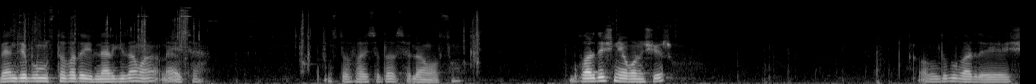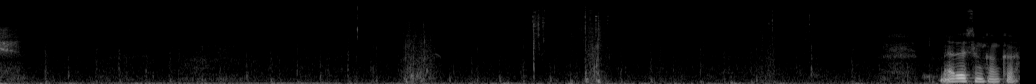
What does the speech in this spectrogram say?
Bence bu Mustafa değil Nergiz ama neyse. Mustafa ise da selam olsun. Bu kardeş niye konuşuyor? Kaldı bu kardeş. Neredesin kanka?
